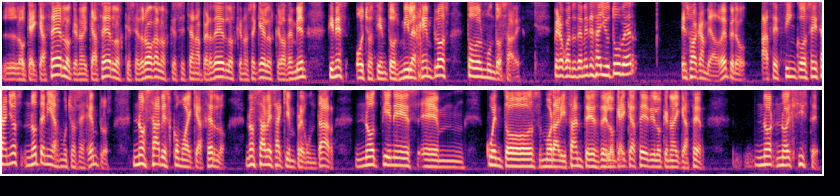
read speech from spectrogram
lo que hay que hacer, lo que no hay que hacer, los que se drogan, los que se echan a perder, los que no sé qué, los que lo hacen bien. Tienes 800.000 ejemplos, todo el mundo sabe. Pero cuando te metes a youtuber, eso ha cambiado, ¿eh? pero hace cinco o seis años no tenías muchos ejemplos. No sabes cómo hay que hacerlo, no sabes a quién preguntar, no tienes eh, cuentos moralizantes de lo que hay que hacer y lo que no hay que hacer. No, no existe.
